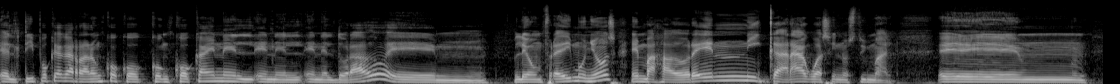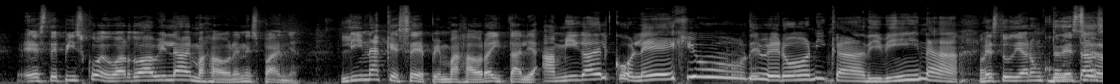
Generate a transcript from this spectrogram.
el tipo que agarraron coco- con coca en el, en el, en el Dorado, eh, León Freddy Muñoz, embajador en Nicaragua, si no estoy mal. Eh, este Pisco, Eduardo Ávila, embajador en España. Lina Quesep, embajadora de Italia, amiga del colegio de Verónica, divina. Estudiaron ¿Dónde juntas.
